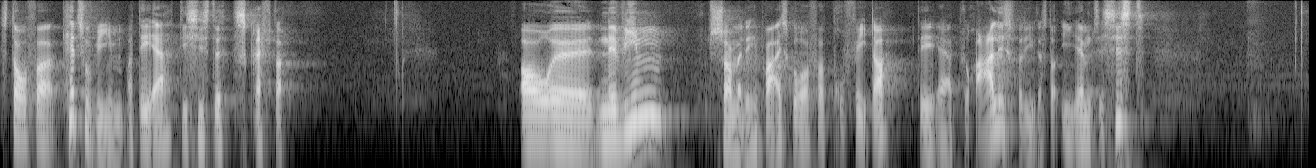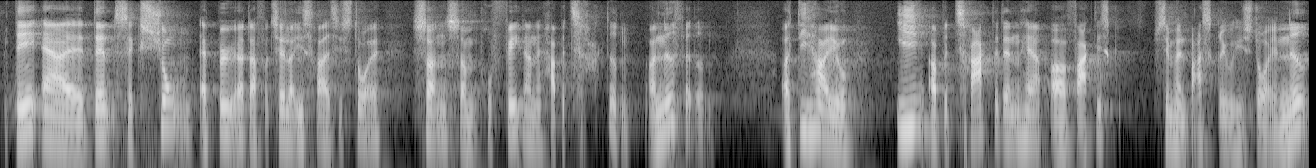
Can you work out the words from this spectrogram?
står for Ketuvim, og det er de sidste skrifter. Og øh, Nevim, som er det hebraiske ord for profeter, det er pluralis, fordi der står im til sidst. Det er øh, den sektion af bøger, der fortæller Israels historie, sådan som profeterne har betragtet den og nedfældet den. Og de har jo i at betragte den her, og faktisk simpelthen bare skrive historien ned,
